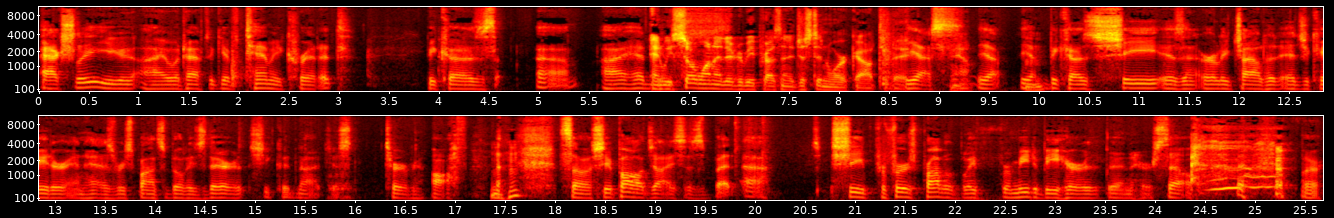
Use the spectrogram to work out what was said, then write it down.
Actually, you, I would have to give Tammy credit because um, I had. And we so wanted her to be present, it just didn't work out today. Yes. Yeah. Yeah. Yeah. Mm-hmm. Because she is an early childhood educator and has responsibilities there. She could not just turn off. Mm-hmm. so she apologizes, but uh, she prefers probably for me to be here than herself. or,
